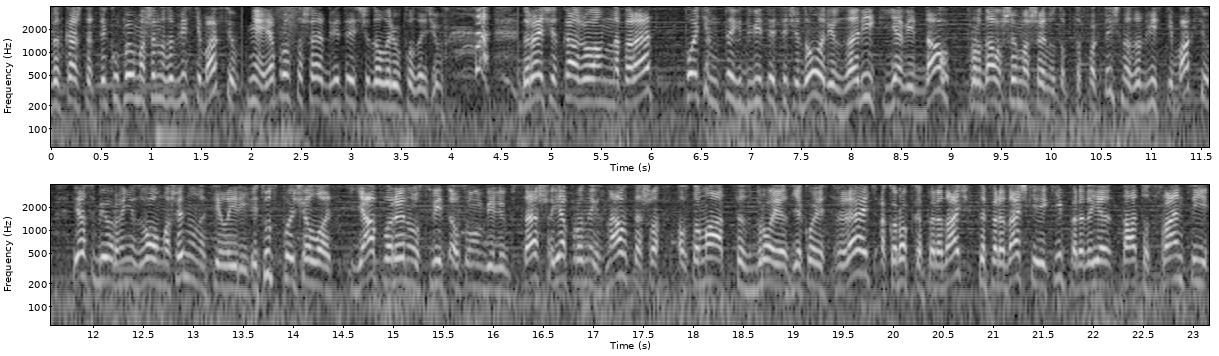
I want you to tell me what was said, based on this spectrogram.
Ви скажете, ти купив машину за 200 баксів? Ні, я просто ще 2000 доларів позичив. До речі, скажу вам наперед. Потім тих 2000 доларів за рік я віддав, продавши машину. Тобто, фактично за 200 баксів я собі організував машину на цілий рік. І тут почалось. Я поринув світ автомобілів. Все, що я про них знав, це що автомат це зброя, з якої стріляють, а коробка передач це передачки, які передає тато з Франції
